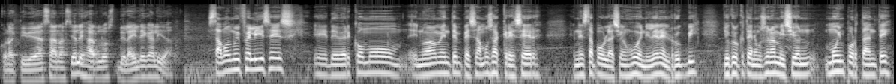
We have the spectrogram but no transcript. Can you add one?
con actividades sanas y alejarlos de la ilegalidad. Estamos muy felices eh, de ver cómo eh, nuevamente empezamos a crecer en esta población juvenil en el rugby. Yo creo que tenemos una misión muy importante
